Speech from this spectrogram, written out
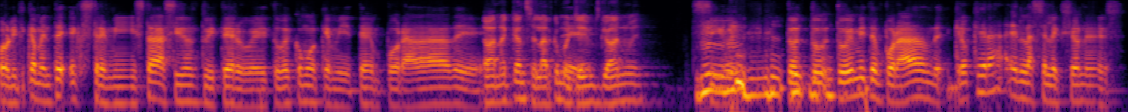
políticamente extremista ha sido en Twitter, güey. Tuve como que mi temporada de... Te van a cancelar como de- James Gunn, güey. Sí, güey. Tu- tu- tuve mi temporada donde... Creo que era en las elecciones,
